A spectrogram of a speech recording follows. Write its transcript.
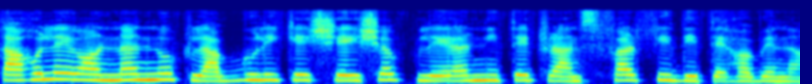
তাহলে অন্যান্য ক্লাবগুলিকে সেই সব প্লেয়ার নিতে ট্রান্সফার ফি দিতে হবে না।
